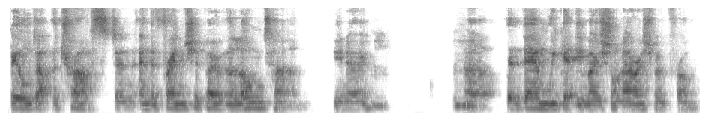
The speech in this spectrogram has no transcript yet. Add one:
build up the trust and, and the friendship over the long term. You know. Mm-hmm uh, that then we get the emotional nourishment from.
